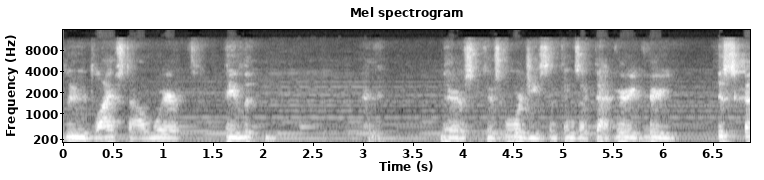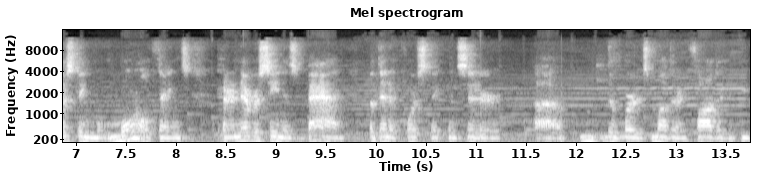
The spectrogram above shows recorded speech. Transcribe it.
lewd lifestyle where they live. There's there's orgies and things like that. Very very disgusting moral things that are never seen as bad. But then of course they consider uh, the words mother and father to be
